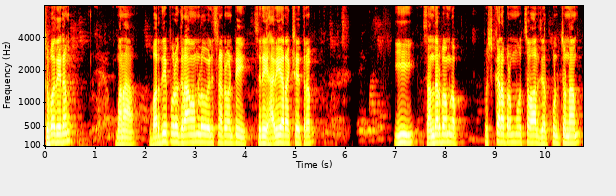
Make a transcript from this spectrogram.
శుభదినం. మన బర్దీపూర్ గ్రామంలో వెలిసినటువంటి శ్రీ హరిహర క్షేత్రం. ఈ సందర్భంగా పుష్కర బ్రహ్మోత్సవాలు జరుపుకుంటున్నాం.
